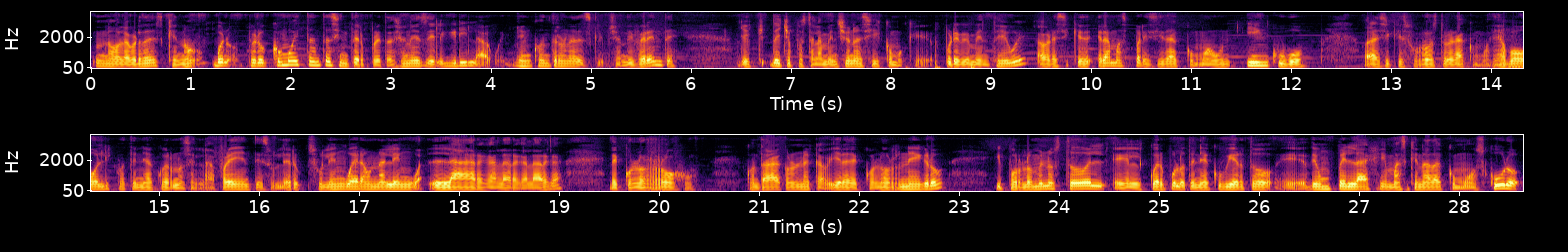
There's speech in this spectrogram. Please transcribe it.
No, la verdad es que no. Bueno, pero ¿cómo hay tantas interpretaciones del Grilla, güey? Yo encontré una descripción diferente. De hecho, pues te la menciono así como que brevemente, güey. Ahora sí que era más parecida como a un incubo. Ahora sí que su rostro era como diabólico, tenía cuernos en la frente, su, su lengua era una lengua larga, larga, larga, de color rojo. Contaba con una cabellera de color negro y por lo menos todo el, cuerpo lo tenía cubierto eh, de un pelaje más que nada como oscuro.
